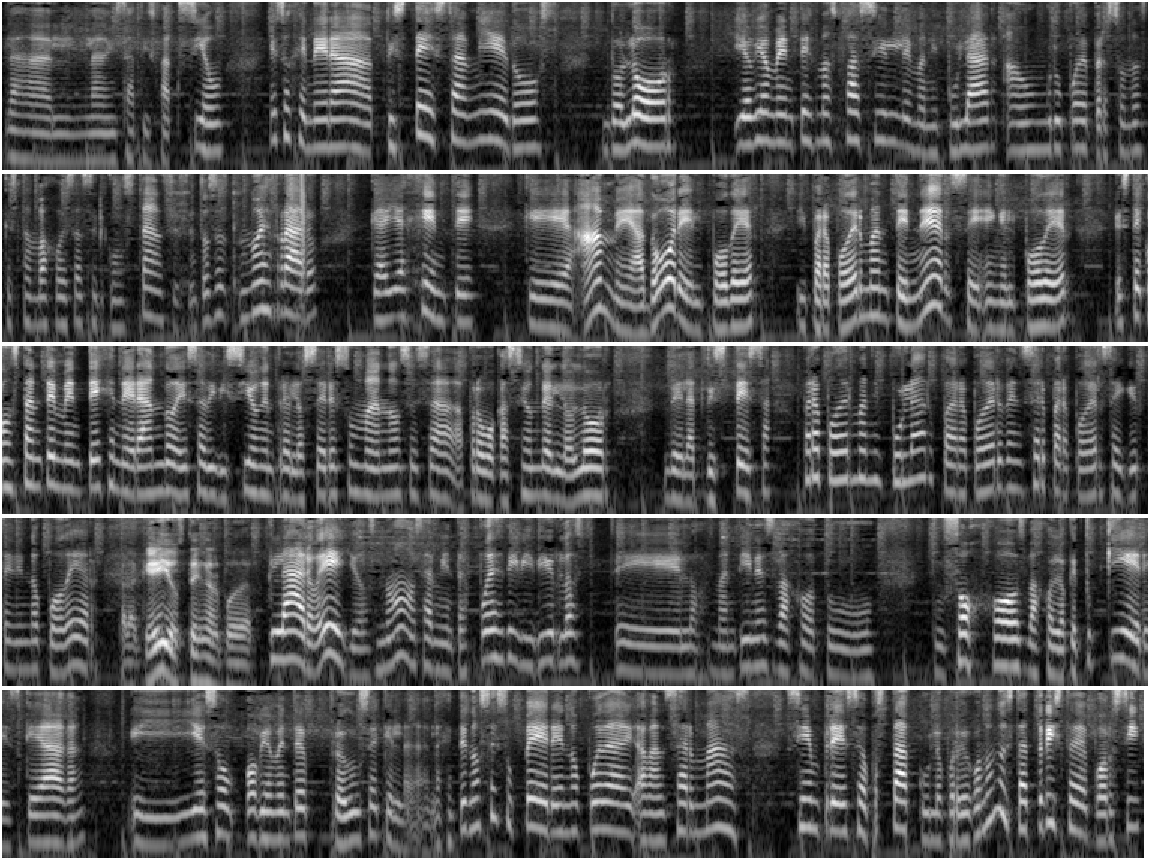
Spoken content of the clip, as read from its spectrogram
la, la insatisfacción. Eso genera tristeza, miedos, dolor y obviamente es más fácil de manipular a un grupo de personas que están bajo esas circunstancias. Entonces no es raro que haya gente que ame, adore el poder y para poder mantenerse en el poder esté constantemente generando esa división entre los seres humanos, esa provocación del dolor, de la tristeza, para poder manipular, para poder vencer, para poder seguir teniendo poder. Para que ellos tengan el poder. Claro, ellos, ¿no? O sea, mientras puedes dividirlos, eh, los mantienes bajo tu, tus ojos, bajo lo que tú quieres que hagan. Y eso obviamente produce que la, la gente no se supere, no pueda avanzar más. Siempre ese obstáculo, porque cuando uno está triste de por sí,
